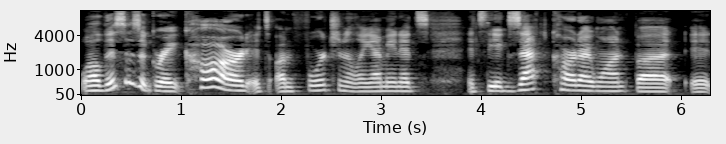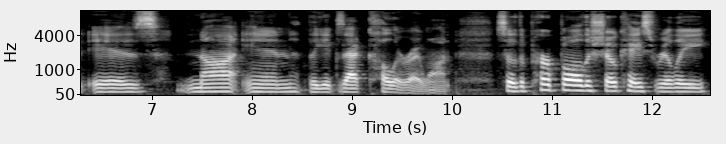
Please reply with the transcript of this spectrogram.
Well, this is a great card. It's unfortunately, I mean, it's it's the exact card I want, but it is not in the exact color I want. So the purple, the showcase really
